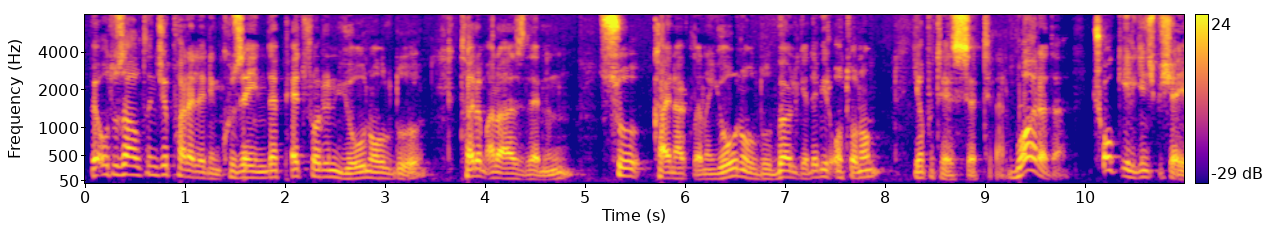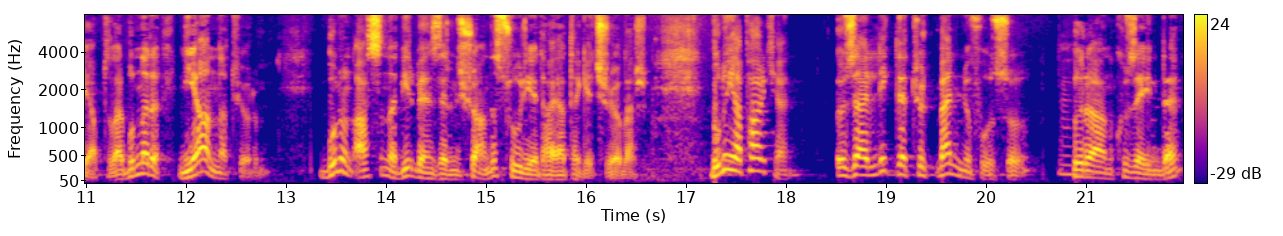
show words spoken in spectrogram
Ve 36. paralelin kuzeyinde petrolün yoğun olduğu, tarım arazilerinin, su kaynaklarının yoğun olduğu bölgede bir otonom yapı tesis ettiler. Bu arada çok ilginç bir şey yaptılar. Bunları niye anlatıyorum? Bunun aslında bir benzerini şu anda Suriye'de hayata geçiriyorlar. Bunu yaparken özellikle Türkmen nüfusu Irak'ın kuzeyinde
